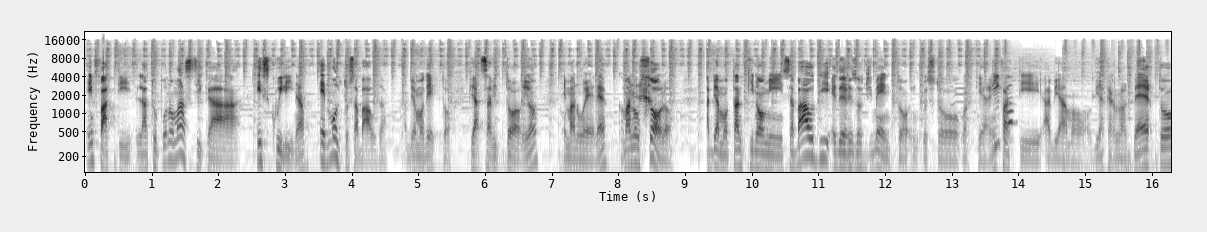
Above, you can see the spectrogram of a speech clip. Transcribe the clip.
E infatti la toponomastica esquilina è molto sabauda. Abbiamo detto Piazza Vittorio, Emanuele, Come ma non solo. Abbiamo tanti nomi sabaudi e del risorgimento in questo quartiere. Tipo? Infatti abbiamo via Carlo Alberto,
